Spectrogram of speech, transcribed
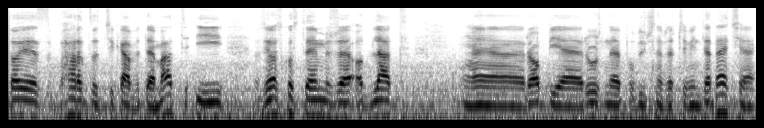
to jest bardzo ciekawy temat i w związku z tym, że od lat e, robię różne publiczne rzeczy w internecie,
